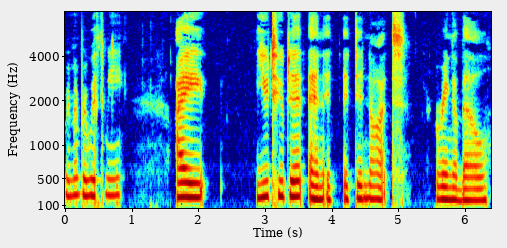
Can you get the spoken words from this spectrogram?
remember with me? I YouTubed it and it, it did not ring a bell.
